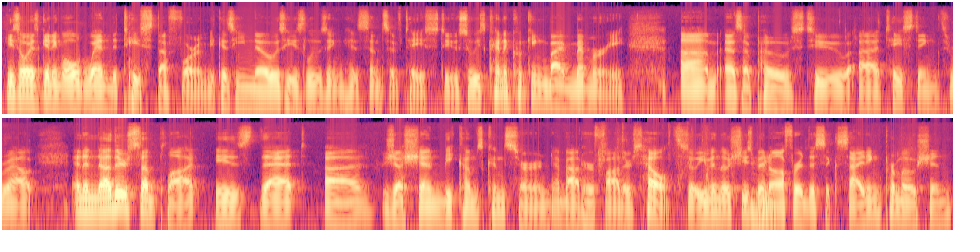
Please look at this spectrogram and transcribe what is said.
he's always getting Old Wen to taste stuff for him because he knows he's losing his sense of taste too. So he's kind of cooking by memory um, as opposed to uh, tasting throughout. And another subplot is that uh, Jiaxian becomes concerned about her father's health. So even though she's been offered this exciting promotion,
